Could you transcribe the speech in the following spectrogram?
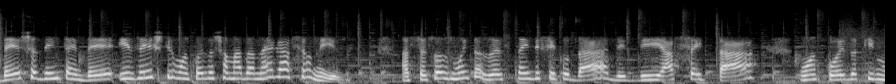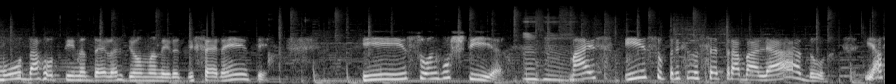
deixa de entender. Existe uma coisa chamada negacionismo. As pessoas muitas vezes têm dificuldade de aceitar uma coisa que muda a rotina delas de uma maneira diferente e isso angustia. Uhum. Mas isso precisa ser trabalhado e as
